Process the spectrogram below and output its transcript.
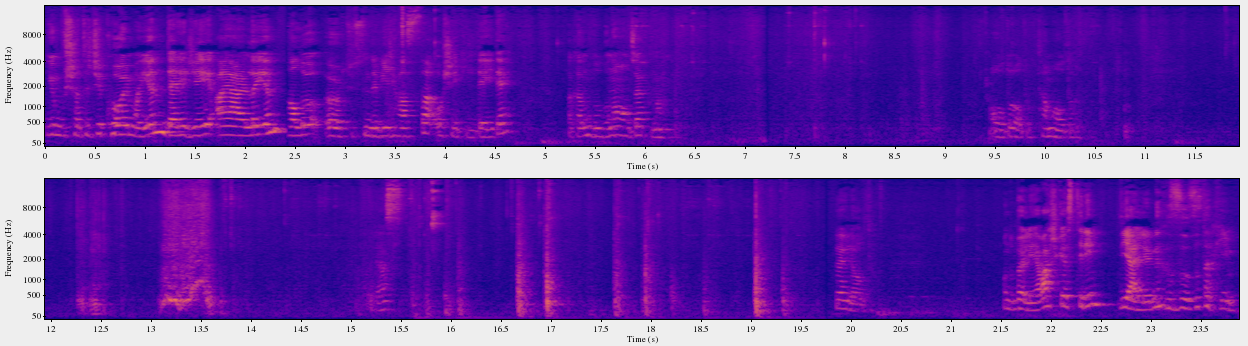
yumuşatıcı koymayın, dereceyi ayarlayın. Halı örtüsünde bilhassa o şekildeydi. Bakalım bu buna olacak mı? Oldu oldu, tam oldu. Biraz böyle oldu. Onu böyle yavaş göstereyim. Diğerlerini hızlı hızlı takayım.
